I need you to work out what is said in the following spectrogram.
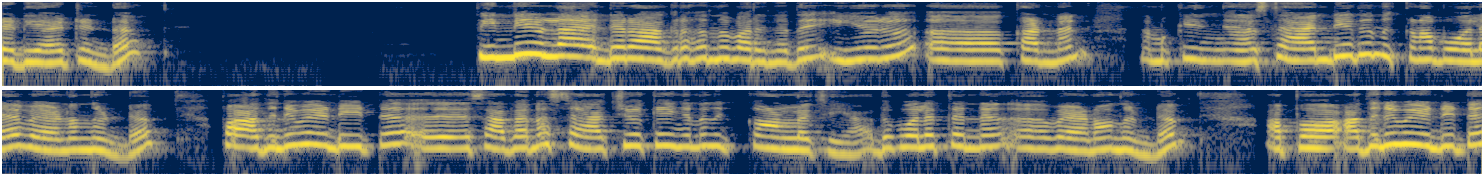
റെഡി ആയിട്ടുണ്ട്. പിന്നെയുള്ള എന്റെ ഒരു ആഗ്രഹം എന്ന് പറയുന്നത് ഈ ഒരു കണ്ണൻ നമുക്ക് സ്റ്റാൻഡ് ചെയ്ത് നിൽക്കണ പോലെ വേണമെന്നുണ്ട്. അപ്പൊ അതിന് വേണ്ടിയിട്ട് സാധാരണ സ്റ്റാച്ചു ഒക്കെ ഇങ്ങനെ നിൽക്കുകയാണല്ലോ ചെയ്യുക അതുപോലെ തന്നെ വേണമെന്നുണ്ട്. അപ്പോൾ അതിന് വേണ്ടിയിട്ട്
